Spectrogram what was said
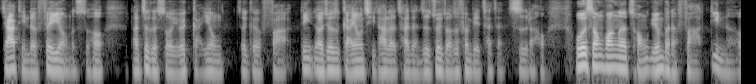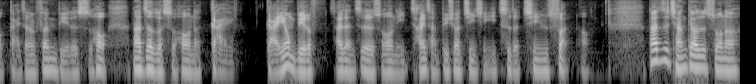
家庭的费用的时候，那这个时候也会改用这个法定呃，就是改用其他的财产制，最主要是分别财产制然后或者双方呢从原本的法定呢改成分别的时候，那这个时候呢改。改用别的财产制的时候，你财产必须要进行一次的清算啊。但是强调是说呢，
